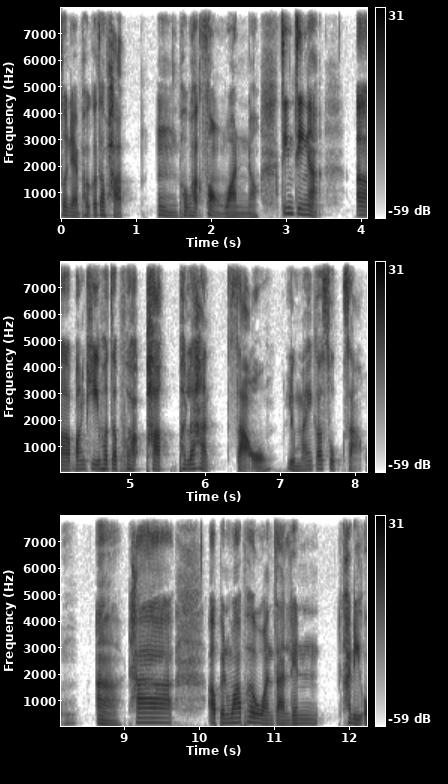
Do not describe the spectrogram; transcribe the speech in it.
ส่วนใหญ่เพิร์ลก็จะพัก อืมเพิร์ลพักสองวันเนาะจริง ๆ อะเอ่อบางทีเพิร์ลจะพักพฤหัสเสาร์หรือไม่ก็ศุกร์เสาร์อ่า ถ้าเอาเป็นว่าเพิร์ลวันจันทร์เล่น คาร์ดิโอ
